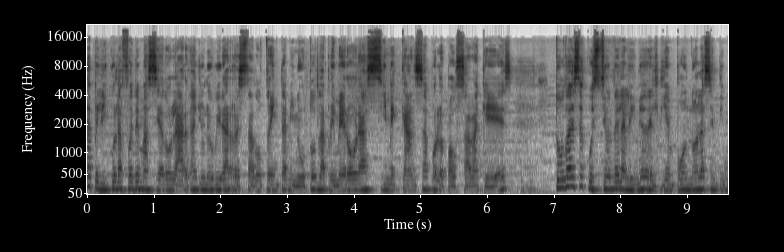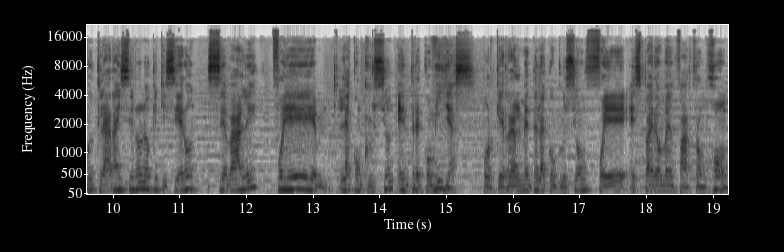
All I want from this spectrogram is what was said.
La película fue demasiado larga, yo le hubiera restado 30 minutos, la primera hora sí me cansa por lo pausada que es. Toda esa cuestión de la línea del tiempo no la sentí muy clara, hicieron lo que quisieron, se vale. Fue mm, la conclusión entre comillas, porque realmente la conclusión fue Spider-Man Far From Home.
